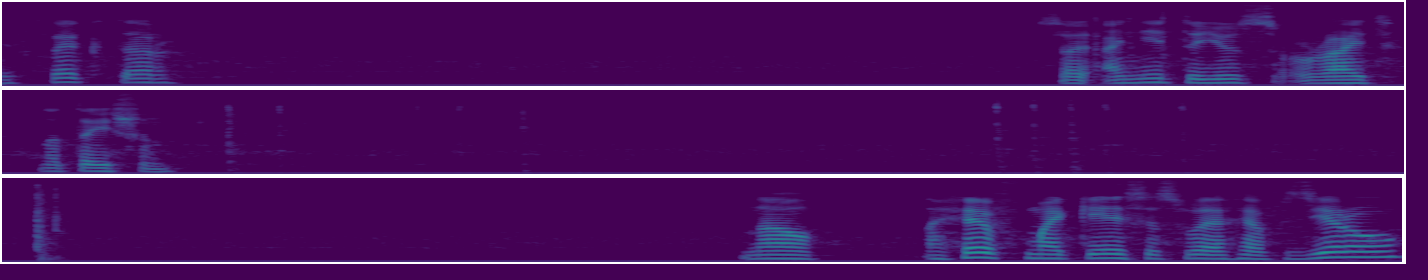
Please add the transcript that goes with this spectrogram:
refactor so I need to use right notation. Now I have my cases where I have 0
